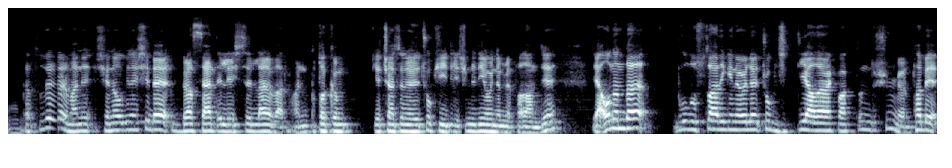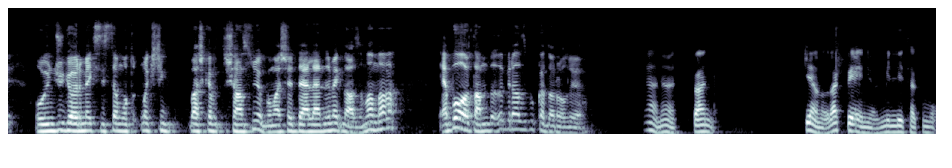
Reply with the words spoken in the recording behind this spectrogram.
Yani. Katılıyorum. Hani Şenol Güneş'i de biraz sert eleştiriler var. Hani bu takım geçen sene çok iyiydi. Şimdi niye oynamıyor falan diye. Ya onun da bu Uluslar Ligi'ne öyle çok ciddiye alarak baktığını düşünmüyorum. Tabii oyuncu görmek, sistem oturtmak için başka şansın yok. Bu maçları değerlendirmek lazım ama ya bu ortamda da biraz bu kadar oluyor. Yani evet ben genel olarak beğeniyorum. Milli takımı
